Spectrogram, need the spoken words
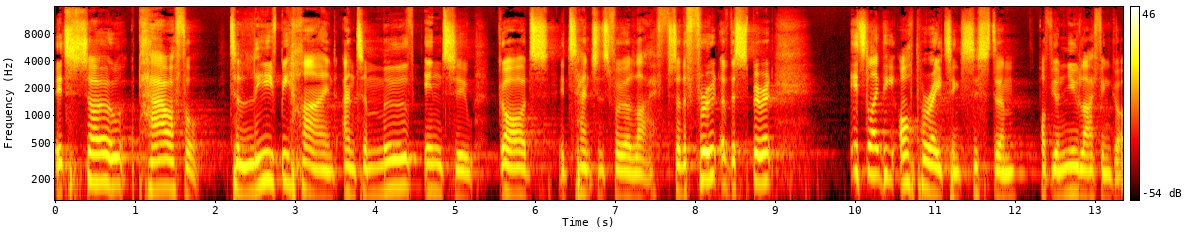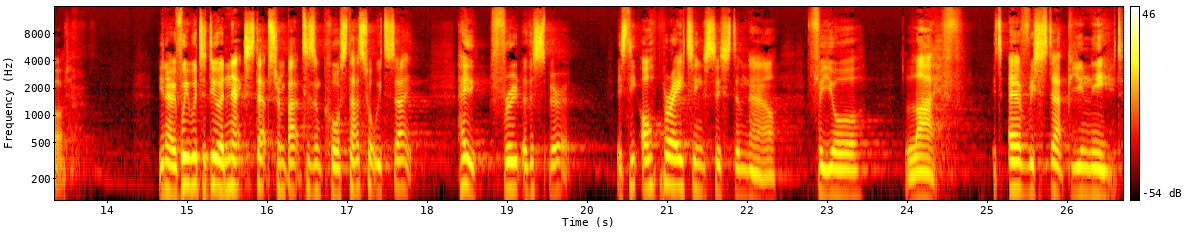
It's so powerful to leave behind and to move into God's intentions for your life. So, the fruit of the Spirit, it's like the operating system of your new life in God. You know, if we were to do a next steps from baptism course, that's what we'd say. Hey, fruit of the Spirit. It's the operating system now for your life. It's every step you need.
